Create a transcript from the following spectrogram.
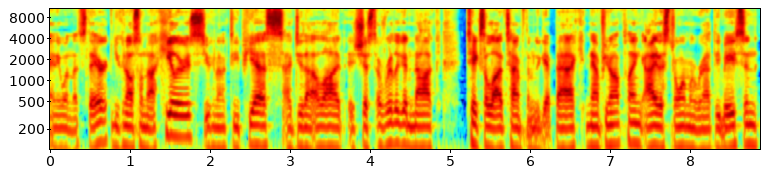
anyone that's there. You can also knock healers, you can knock DPS. I do that a lot. It's just a really good knock. Takes a lot of time for them to get back. Now, if you're not playing Eye of the Storm or Arathi Basin,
